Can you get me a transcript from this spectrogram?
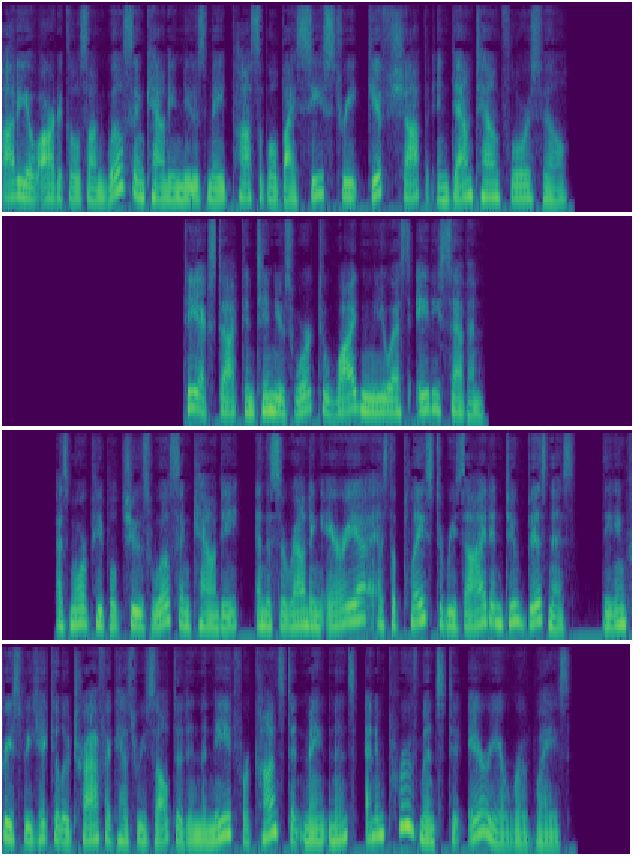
Audio articles on Wilson County News made possible by C Street Gift Shop in downtown Floresville. TxDOT continues work to widen US 87. As more people choose Wilson County and the surrounding area as the place to reside and do business, the increased vehicular traffic has resulted in the need for constant maintenance and improvements to area roadways.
